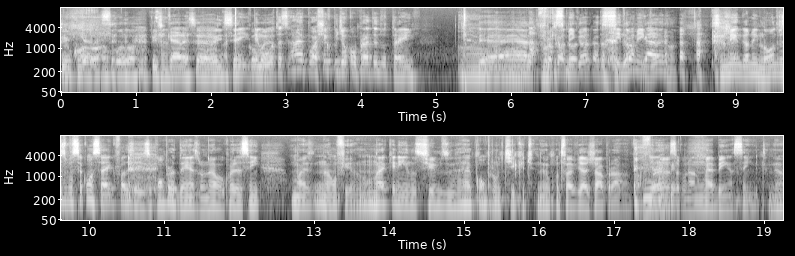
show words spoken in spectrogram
Não colou, não colou. Os caras são. Tem, tem é. outra assim, ah, eu achei que podia comprar dentro do trem. É, Porque se, me engano, trocador. se não me engano, se não me engano, em Londres você consegue fazer isso, você compra dentro, né? Ou coisa assim. Mas não, filho, não é que nem nos filmes, é, compra um ticket, né? Quando você vai viajar pra, pra França, quando não é bem assim, entendeu?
